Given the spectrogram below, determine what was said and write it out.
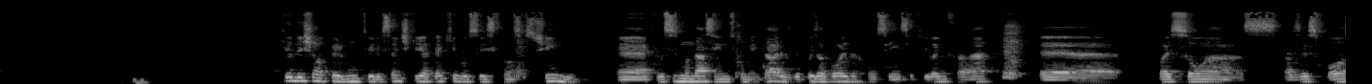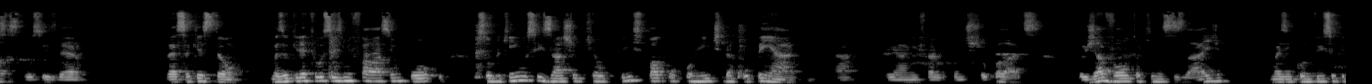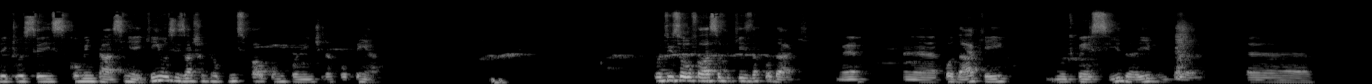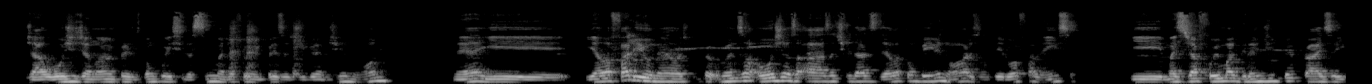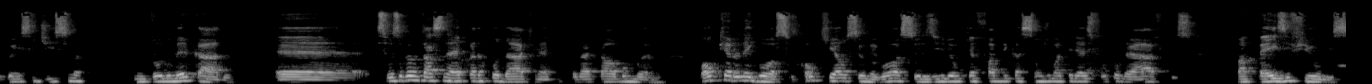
Aqui eu deixo uma pergunta interessante, queria até que vocês que estão assistindo, é, que vocês mandassem nos comentários, depois a voz da consciência aqui vai me falar é, quais são as, as respostas que vocês deram para essa questão. Mas eu queria que vocês me falassem um pouco sobre quem vocês acham que é o principal concorrente da Copenhague em fabricante de chocolates. Eu já volto aqui nesse slide, mas enquanto isso eu queria que vocês comentassem aí. Quem vocês acham que é o principal concorrente da Copenhague? Enquanto isso eu vou falar sobre o case da Kodak. Né? É, Kodak aí, muito conhecida aí, é, já hoje já não é uma empresa tão conhecida assim, mas já foi uma empresa de grande renome, né? E, e ela faliu, né? Pelo menos hoje as, as atividades dela estão bem menores, ela virou a falência e, mas já foi uma grande enterprise aí conhecidíssima em todo o mercado. É, se você perguntasse na época da Kodak, né, que a Kodak estava bombando, qual que era o negócio, qual que é o seu negócio, eles diriam que é a fabricação de materiais fotográficos, papéis e filmes.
